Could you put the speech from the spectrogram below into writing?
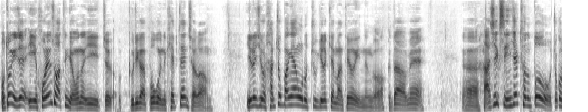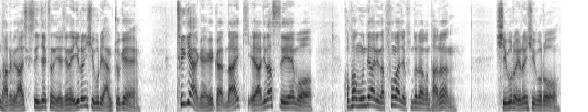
보통 이제 이 호렌소 같은 경우는 이 저 우리가 보고 있는 캡틴처럼 이런 식으로 한쪽 방향으로 쭉 이렇게만 되어 있는 거 그 다음에 어, 아식스 인젝터는 또 조금 다릅니다. 아식스 인젝터는 예전에 이런 식으로 양쪽에 특이하게 그러니까 나이키 아디다스의 뭐 코파 문디알이나 푸마 제품들하고는 다른 식으로 이런 식으로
